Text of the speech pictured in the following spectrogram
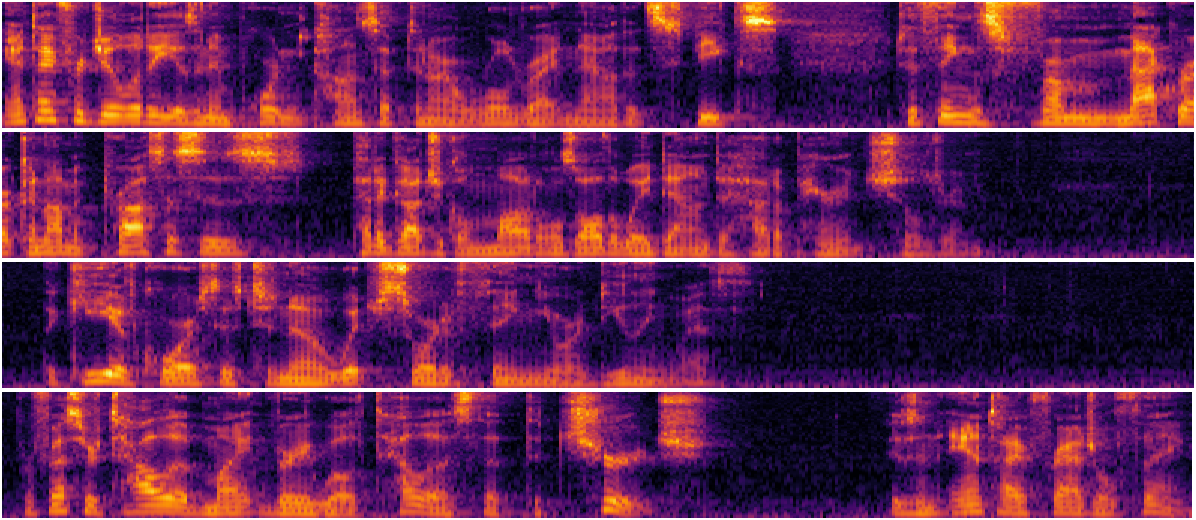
Anti fragility is an important concept in our world right now that speaks to things from macroeconomic processes, pedagogical models, all the way down to how to parent children. The key, of course, is to know which sort of thing you're dealing with. Professor Taleb might very well tell us that the church is an anti fragile thing,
